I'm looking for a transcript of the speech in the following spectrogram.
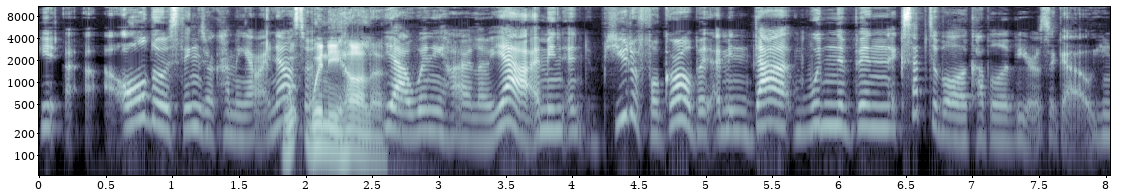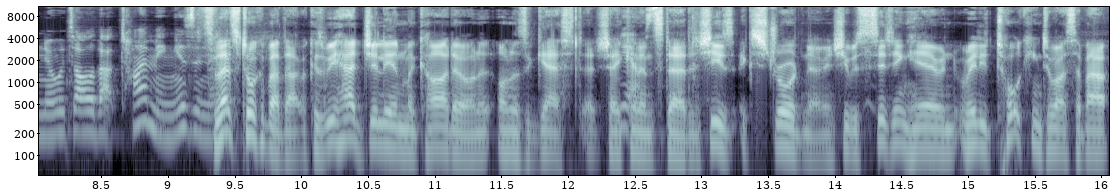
You, uh, all those things are coming out right now. W- Winnie Harlow Yeah, Winnie Harlow. Yeah, I mean, beautiful girl, but I mean that wouldn't have been acceptable a couple of years ago. You know, it's all about timing, isn't So it? So let's talk about that because we had Jillian Mercado on, on as a guest at Shaken Yes. and Stirred, and she's extraordinary. And she was sitting here and really talking to us about,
